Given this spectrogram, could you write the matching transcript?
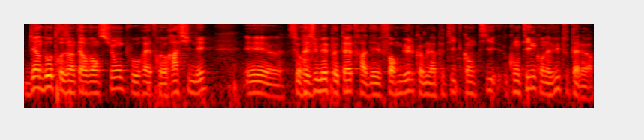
bien d'autres interventions pour être raffiné et euh, se résumer peut-être à des formules comme la petite comptine qu'on a vue tout à l'heure.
